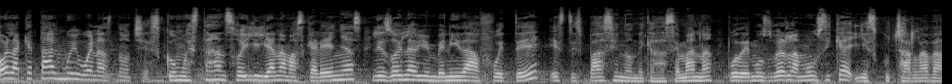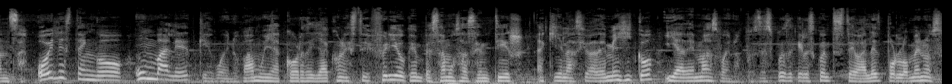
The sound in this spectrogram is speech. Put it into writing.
Hola, ¿qué tal? Muy buenas noches. ¿Cómo están? Soy Liliana Mascareñas. Les doy la bienvenida a Fuete, este espacio en donde cada semana podemos ver la música y escuchar la danza. Hoy les tengo un ballet que, bueno, va muy acorde ya con este frío que empezamos a sentir aquí en la Ciudad de México. Y además, bueno, pues después de que les cuente este ballet, por lo menos,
